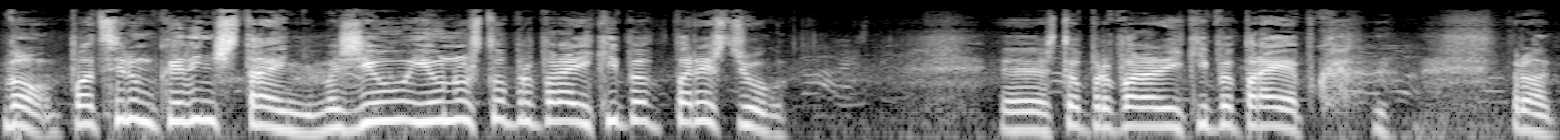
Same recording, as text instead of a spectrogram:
Bom, pode ser um bocadinho estranho, mas eu, eu não estou a preparar a equipa para este jogo. estou a preparar a equipa para a época. Pronto,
